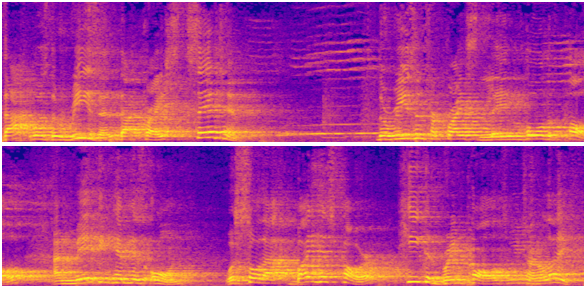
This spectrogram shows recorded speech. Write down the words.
that was the reason that Christ saved him. The reason for Christ laying hold of Paul and making him his own was so that by his power he could bring Paul to eternal life.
